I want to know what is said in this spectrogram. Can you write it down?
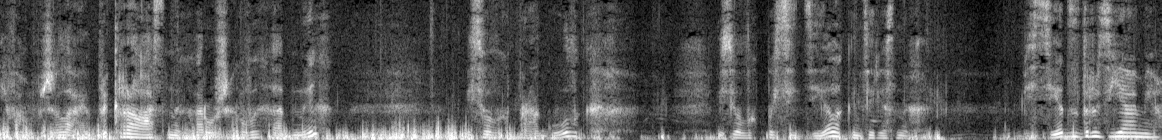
И вам желаю прекрасных, хороших выходных, веселых прогулок, веселых посиделок, интересных бесед с друзьями.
